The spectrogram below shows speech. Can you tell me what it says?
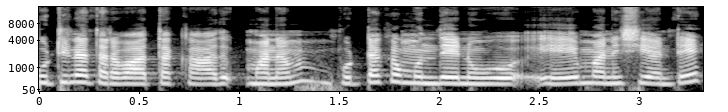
పుట్టిన తర్వాత కాదు. మనం పుట్టక ముందే నువ్వు ఏ మనిషి అంటే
